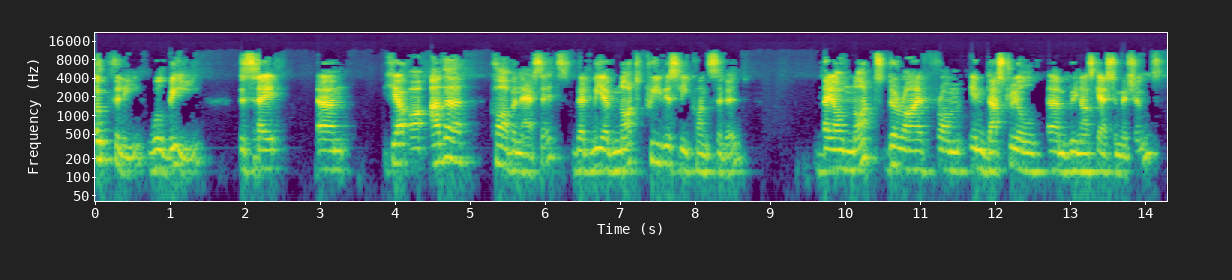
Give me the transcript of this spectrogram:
hopefully, will be to say, um, here are other carbon assets that we have not previously considered. They are not derived from industrial um, greenhouse gas emissions,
